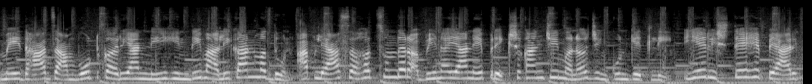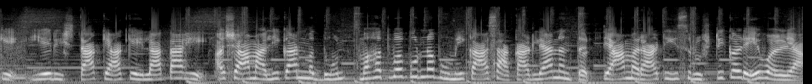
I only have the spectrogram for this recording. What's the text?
मेधा जांभोटकर यांनी हिंदी मालिकांमधून आपल्या सहज सुंदर अभिनयाने प्रेक्षकांची मनं जिंकून घेतली. ये रिश्ते हे प्यार के ये रिश्ता क्या कहलाता है? अशा मालिकांमधून महत्त्वपूर्ण भूमिका साकारल्यानंतर त्या मराठी सृष्टीकडे वळल्या.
